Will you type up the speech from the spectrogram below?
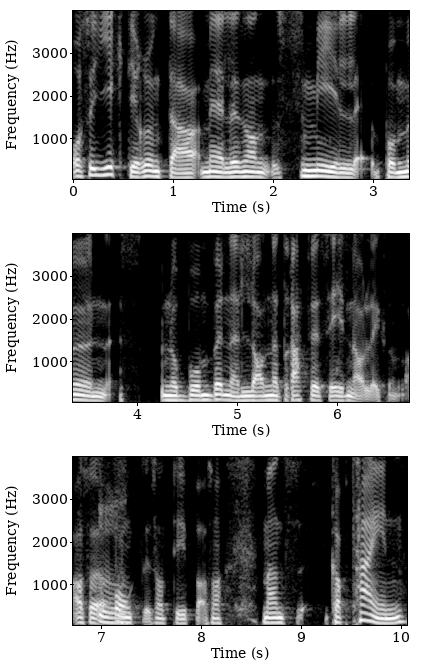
Og så gikk de rundt der med litt sånn smil på munnen når bombene landet rett ved siden av, liksom. Altså ordentlig sånn type. Altså. Mens kapteinen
